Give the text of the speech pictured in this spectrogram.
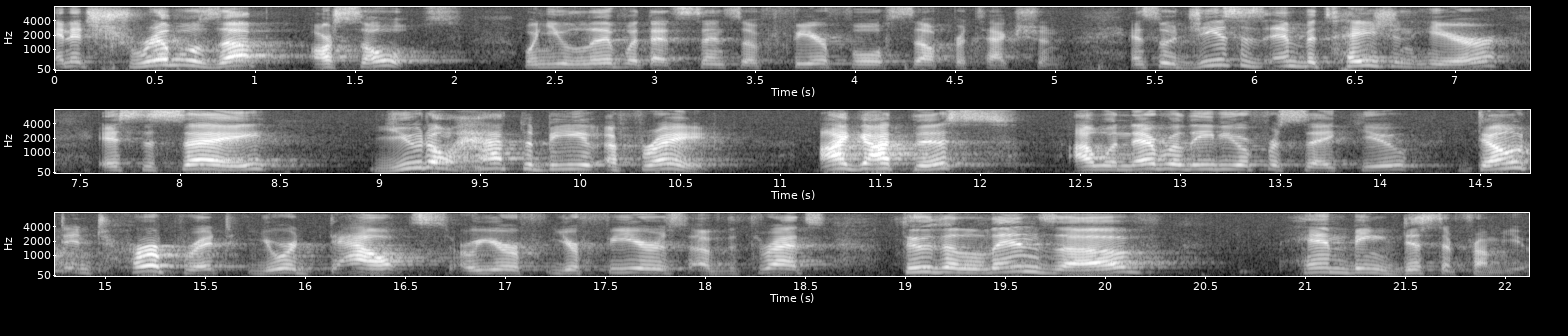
and it shrivels up our souls when you live with that sense of fearful self protection. And so, Jesus' invitation here is to say, you don't have to be afraid. I got this. I will never leave you or forsake you. Don't interpret your doubts or your, your fears of the threats through the lens of him being distant from you.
